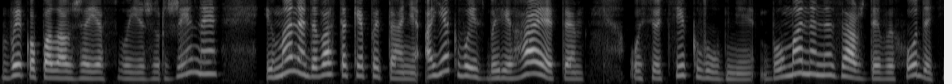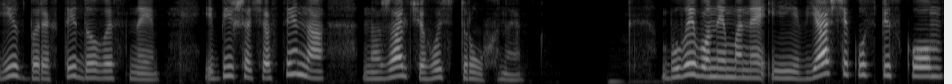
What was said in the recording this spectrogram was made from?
Викопала вже я свої жоржини, і в мене до вас таке питання: а як ви зберігаєте ось оці клубні? Бо в мене не завжди виходить їх зберегти до весни. І більша частина, на жаль, чогось трухне. Були вони в мене і в ящику з піском,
